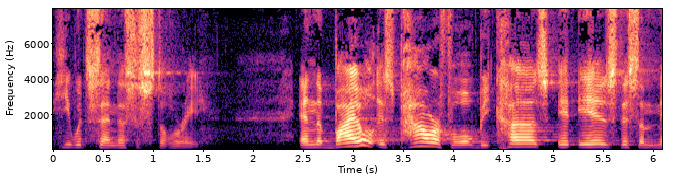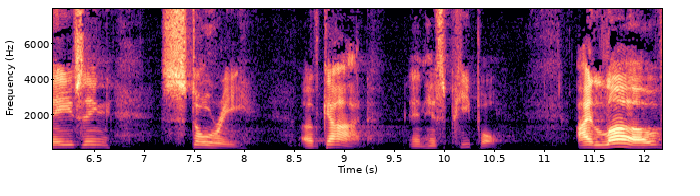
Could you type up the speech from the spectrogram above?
He would send us a story. And the Bible is powerful because it is this amazing story of God and his people. I love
